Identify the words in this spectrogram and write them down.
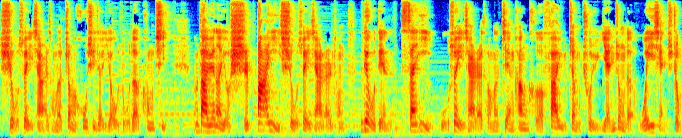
十五岁以下儿童呢正呼吸着有毒的空气。那么大约呢，有十八亿十五岁以下儿童，六点三亿五岁以下儿童的健康和发育正处于严重的危险之中。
